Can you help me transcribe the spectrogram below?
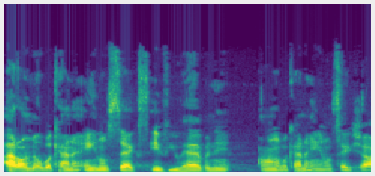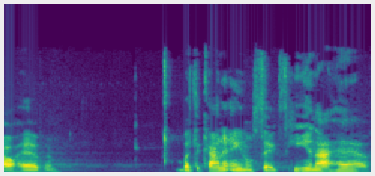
I don't know what kind of anal sex if you having it. I don't know what kind of anal sex y'all having. But the kind of anal sex he and I have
